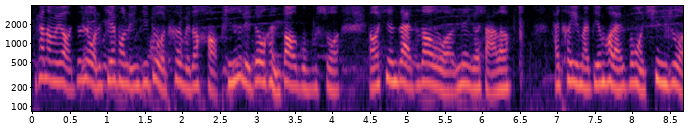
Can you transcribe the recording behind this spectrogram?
你看到没有？这是我的街坊邻居，对我特别的好，平日里对我很照顾不说，然后现在知道我那个啥了。还特意买鞭炮来帮我庆祝，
